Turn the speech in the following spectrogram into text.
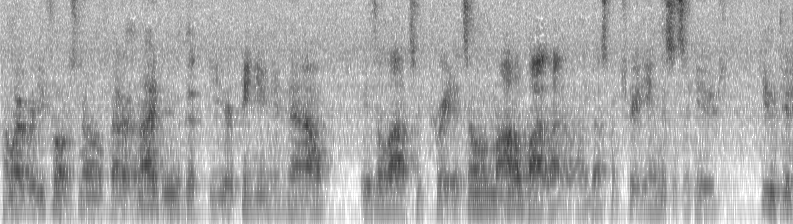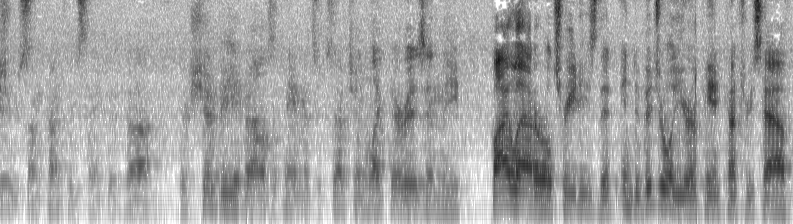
However, you folks know better than I do that the European Union now is allowed to create its own model bilateral investment treaty, and this is a huge, huge issue. Some countries think that uh, there should be a balance of payments exception like there is in the bilateral treaties that individual European countries have,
